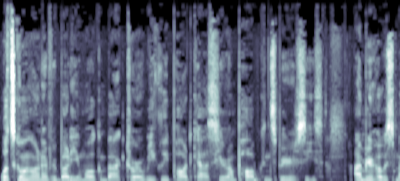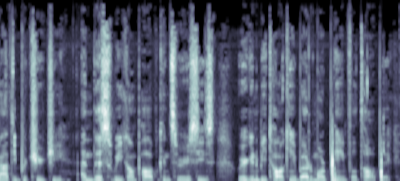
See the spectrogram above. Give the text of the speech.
What's going on, everybody, and welcome back to our weekly podcast here on Pop Conspiracies. I'm your host, Matthew Petrucci, and this week on Pop Conspiracies, we're going to be talking about a more painful topic.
